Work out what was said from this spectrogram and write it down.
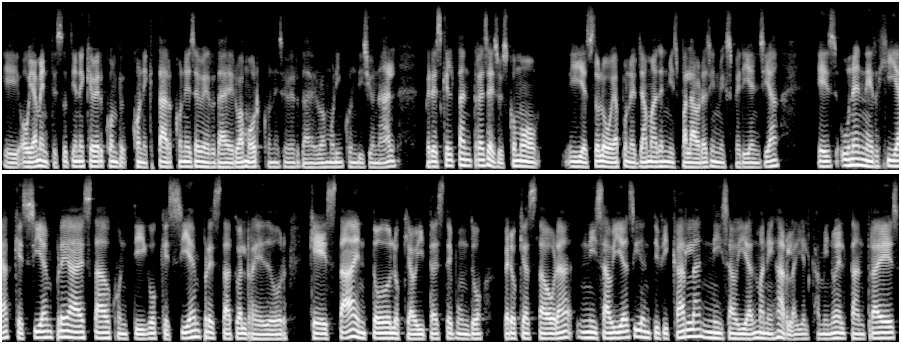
Y obviamente esto tiene que ver con conectar con ese verdadero amor, con ese verdadero amor incondicional, pero es que el tantra es eso, es como, y esto lo voy a poner ya más en mis palabras y en mi experiencia, es una energía que siempre ha estado contigo, que siempre está a tu alrededor, que está en todo lo que habita este mundo, pero que hasta ahora ni sabías identificarla ni sabías manejarla. Y el camino del Tantra es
